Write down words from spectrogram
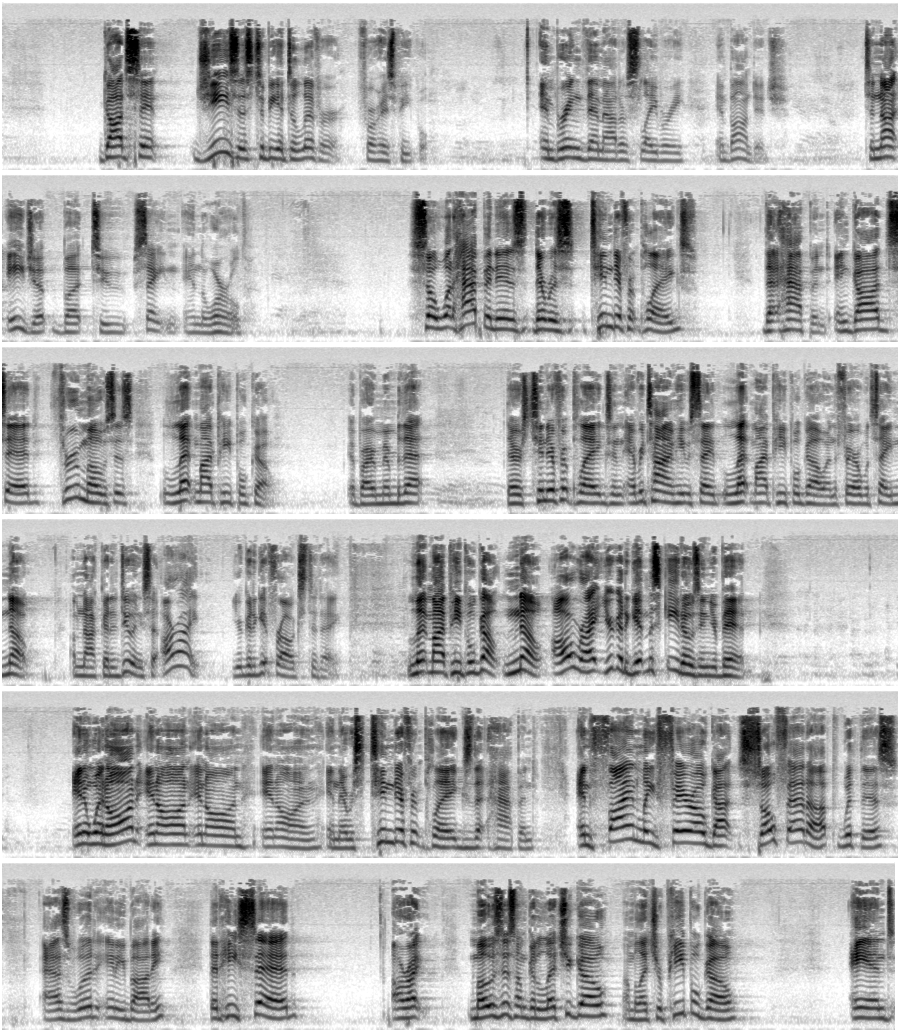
God sent Jesus to be a deliverer for his people and bring them out of slavery and bondage to not Egypt, but to Satan and the world. So what happened is there was 10 different plagues that happened and God said through Moses, "Let my people go." Everybody remember that? There's 10 different plagues, and every time he would say, Let my people go. And the Pharaoh would say, No, I'm not going to do it. And he said, All right, you're going to get frogs today. Let my people go. No, all right, you're going to get mosquitoes in your bed. And it went on and on and on and on. And there was 10 different plagues that happened. And finally, Pharaoh got so fed up with this, as would anybody, that he said, All right, Moses, I'm going to let you go. I'm going to let your people go. And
